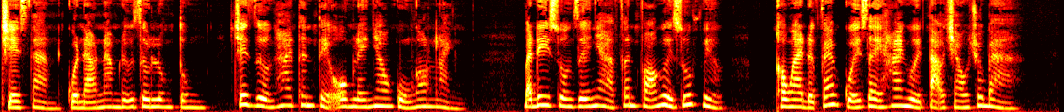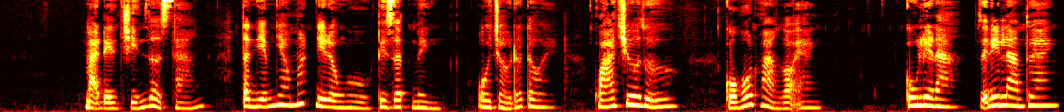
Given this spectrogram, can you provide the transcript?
Trên sàn, quần áo nam nữ rơi lung tung. Trên giường hai thân thể ôm lấy nhau ngủ ngon lành. Bà đi xuống dưới nhà phân phó người giúp việc. Không ai được phép quấy giày hai người tạo cháu cho bà. Mãi đến 9 giờ sáng Tần nhiễm nheo mắt đi đồng hồ Thì giật mình Ôi trời đất ơi Quá trưa rồi Cô hốt hoảng gọi anh Cung liên à Dậy đi làm thôi anh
